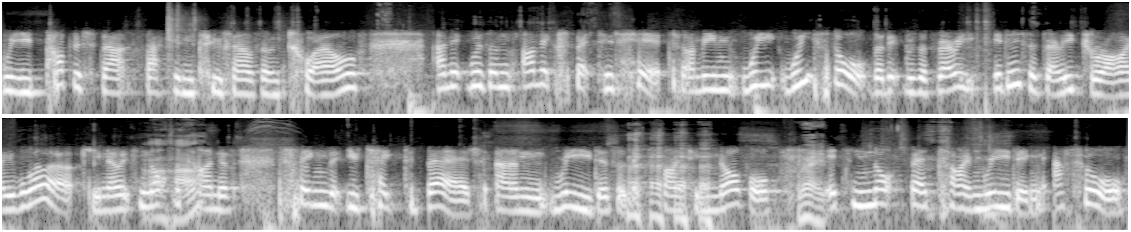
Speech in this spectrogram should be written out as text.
we published that back in 2012, and it was an unexpected hit. I mean, we we thought that it was a very it is a very dry work. You know, it's not Uh-huh. the kind of thing that you take to bed and read as an exciting novel. Right. It's not bedtime reading at all.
